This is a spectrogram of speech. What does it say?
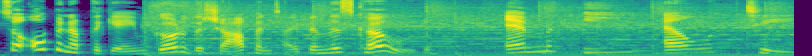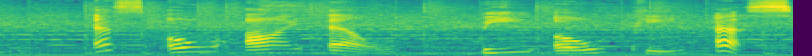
So open up the game, go to the shop, and type in this code M E L T S O I L B O P S.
